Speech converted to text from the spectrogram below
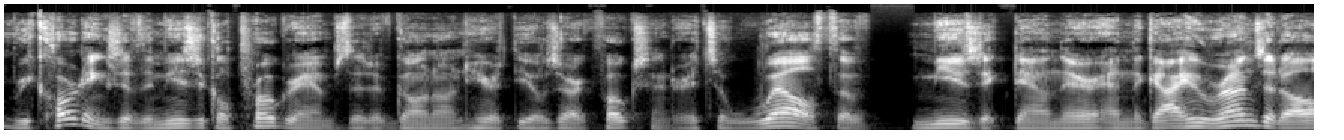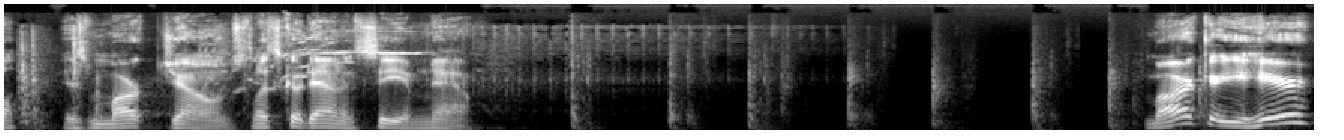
recordings of the musical programs that have gone on here at the Ozark Folk Center. It's a wealth of music down there, and the guy who runs it all is Mark Jones. Let's go down and see him now. Mark, are you here?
